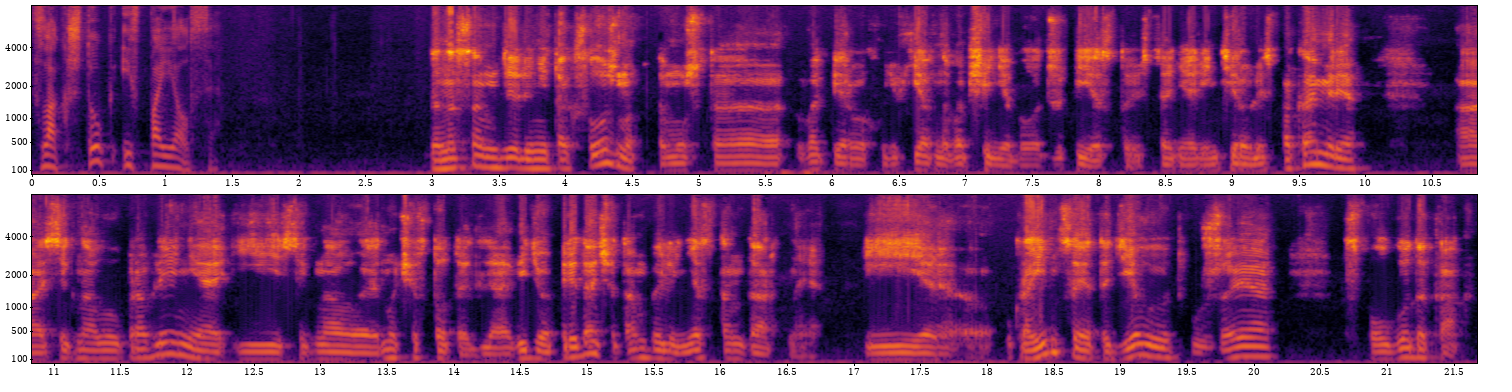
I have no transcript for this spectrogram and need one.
флагшток и впаялся. Да на самом деле не так сложно, потому что, во-первых, у них явно вообще не было GPS, то есть они ориентировались по камере, а сигналы управления и сигналы, ну, частоты для видеопередачи там были нестандартные. И э, украинцы это делают уже с полгода как.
